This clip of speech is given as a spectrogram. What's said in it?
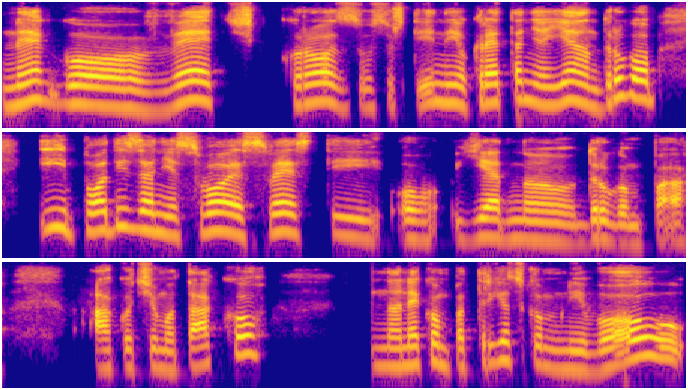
nego već kroz u suštini okretanje jedan drugom i podizanje svoje svesti o jedno drugom. Pa ako ćemo tako, na nekom patriotskom nivou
